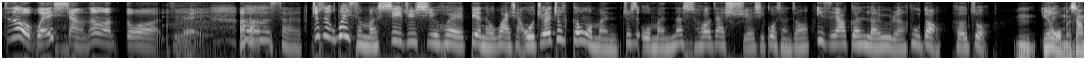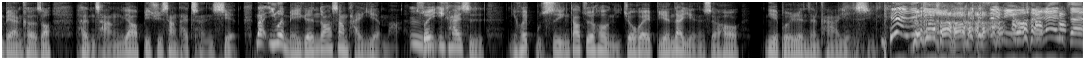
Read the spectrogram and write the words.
就是我不会想那么多之类的啊，算了。就是为什么戏剧系会变得外向？我觉得就是跟我们，就是我们那时候在学习过程中，一直要跟人与人互动合作。嗯，因为我们上表演课的时候，很常要必须上台呈现。那因为每一个人都要上台演嘛，嗯、所以一开始你会不适应，到最后你就会别人在演的时候。你也不会认真看他演戏，不是你，是你，我很认真。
